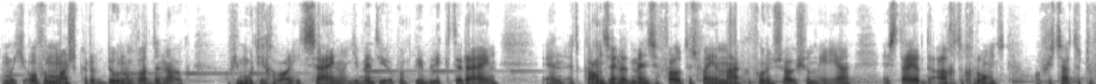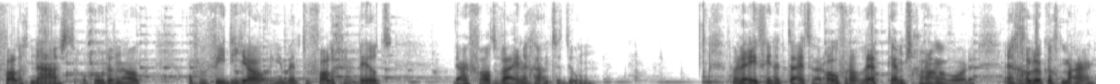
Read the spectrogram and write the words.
dan moet je of een masker op doen of wat dan ook. Of je moet hier gewoon niet zijn, want je bent hier op een publiek terrein. En het kan zijn dat mensen foto's van je maken voor hun social media. En sta je op de achtergrond, of je staat er toevallig naast, of hoe dan ook. Of een video en je bent toevallig in beeld. Daar valt weinig aan te doen. We leven in een tijd waar overal webcams gehangen worden. En gelukkig maar,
